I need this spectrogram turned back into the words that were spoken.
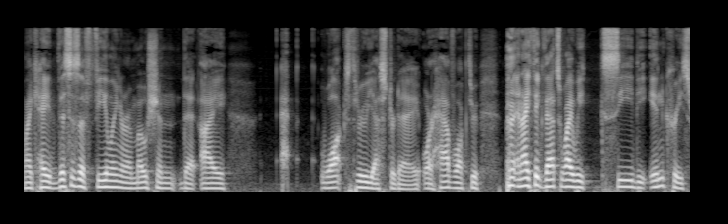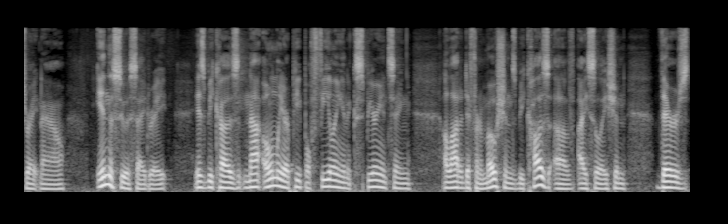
like, hey, this is a feeling or emotion that i walked through yesterday or have walked through. and I think that's why we see the increase right now in the suicide rate is because not only are people feeling and experiencing a lot of different emotions because of isolation, there's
